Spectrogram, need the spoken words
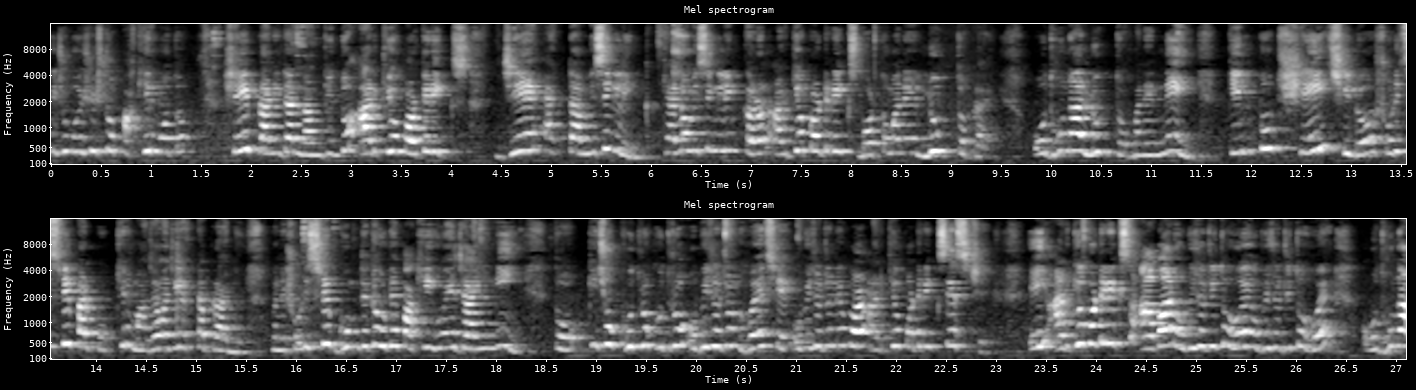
কিছু বৈশিষ্ট্য পাখির মতো। সেই প্রাণীটার নাম কিন্তু আর্কিওপটেরিক্স যে একটা মিসিং লিঙ্ক কেন মিসিং লিঙ্ক কারণ আর্কিওপটেরিক্স বর্তমানে লুপ্ত প্রায়। অধুনা লুপ্ত মানে নেই। কিন্তু সেই ছিল সরীসৃপ আর পক্ষীর মাঝামাঝি একটা প্রাণী। মানে সরীসৃপ ঘুম থেকে উঠে পাখি হয়ে যায়নি। তো কিছু ক্ষুদ্র ক্ষুদ্র অভিযোজন হয়েছে। অভিযোজনের পর আর্কিওপটেরিক্স এসছে। এই আর্কিওপটেরিক্স আবার অভিযোজিত হয়ে অভিযোজিত হয়ে অধুনা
